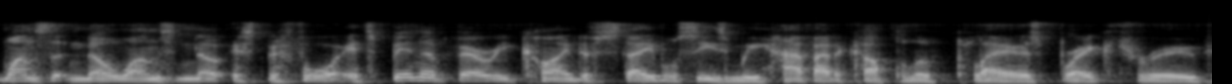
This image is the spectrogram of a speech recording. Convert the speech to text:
ones that no one's noticed before. It's been a very kind of stable season. We have had a couple of players break through.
